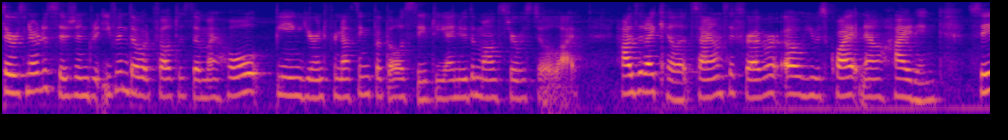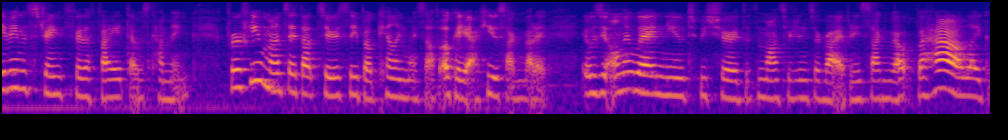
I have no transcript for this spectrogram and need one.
there was no decision, but even though it felt as though my whole being yearned for nothing but Bella's safety, I knew the monster was still alive. How did I kill it? Silence it forever? Oh, he was quiet now, hiding, saving the strength for the fight that was coming. For a few months, I thought seriously about killing myself. Okay, yeah, he was talking about it. It was the only way I knew to be sure that the monster didn't survive. And he's talking about, but how? Like,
